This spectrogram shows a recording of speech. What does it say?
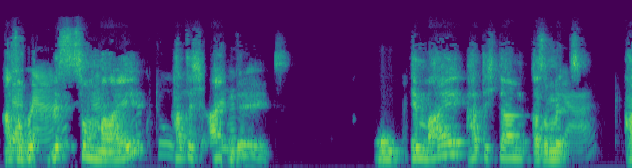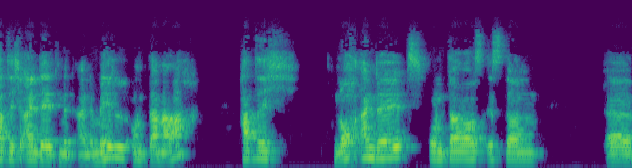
Also danach, bis zum Mai Oktober. hatte ich ein Date. Und im Mai hatte ich dann, also mit, ja. Hatte ich ein Date mit einem Mädel und danach hatte ich noch ein Date und daraus ist dann äh,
